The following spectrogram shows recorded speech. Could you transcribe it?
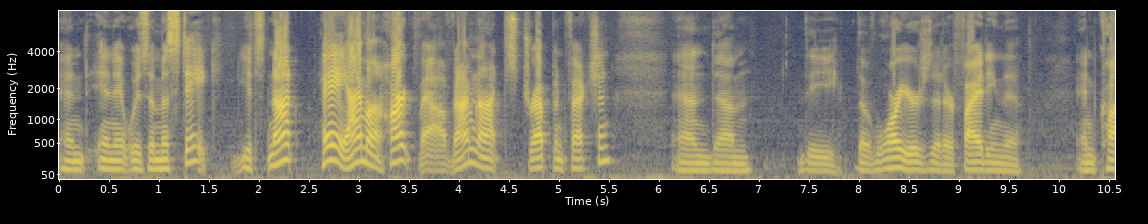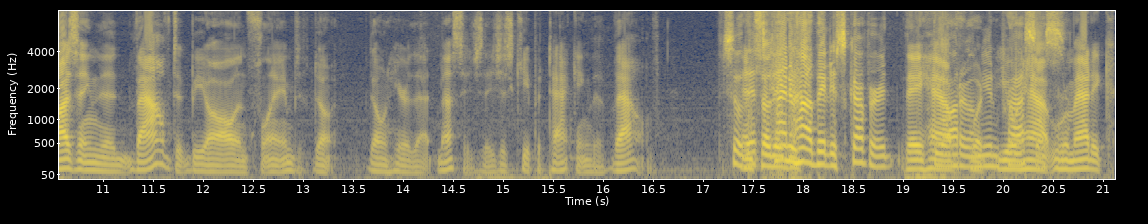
and and it was a mistake. It's not. Hey, I'm a heart valve. I'm not strep infection, and um, the the warriors that are fighting the and causing the valve to be all inflamed don't don't hear that message. They just keep attacking the valve. So And that's so kind of how they discovered They have the autoimmune you process. have rheumatic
